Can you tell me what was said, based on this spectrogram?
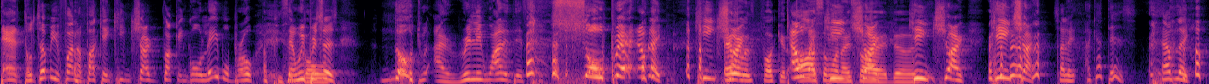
damn, don't tell me you found a fucking King Shark fucking gold label, bro. A piece then of we gold. purchased. No, dude, I really wanted this so bad. I'm like, King Shark. It was fucking I was awesome when I saw Shark, it, dude. King Shark, King Shark. So I'm like, I got this. And I'm like, what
